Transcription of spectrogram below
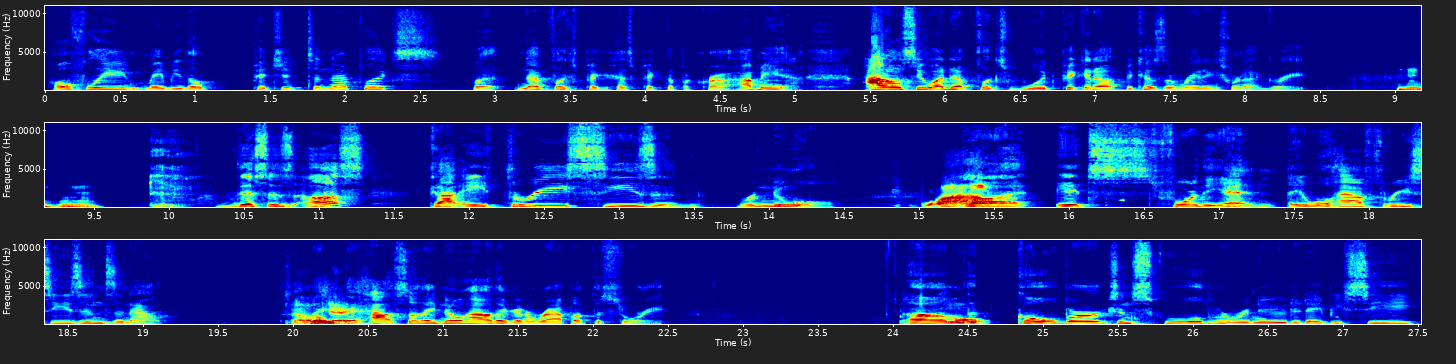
hopefully, maybe they'll pitch it to Netflix. But Netflix pick, has picked up a crowd. I mean, I don't see why Netflix would pick it up because the ratings were not great. hmm This Is Us got a three season renewal, Wow. but it's for the end. They will have three seasons and out. So, Okay. they, how, so they know how they're going to wrap up the story. Um, Cool. The Goldbergs and Schooled were renewed at ABC.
